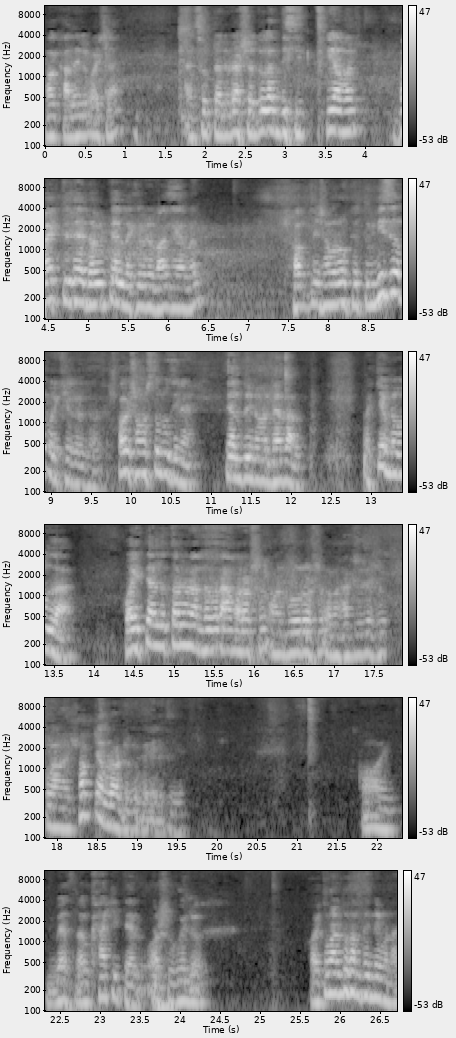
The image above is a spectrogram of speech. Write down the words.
হক খালের পয়সা আমি ছোট্ট ব্যবসার দোকান দিছি তুই আমার বাইকতে যায় ধর তেল রাখি ভাঙে আমার। সব জিনিস আমার ওকে তুমি নিজেও পরীক্ষা করে দাও। কবে সমস্ত বুঝি না তেল দুই নম্বর ভেজাল। কেমনে বুঝলা? কয় তেল তোর রান্না করে আমার অসুখ আমার বউর অসুখ আমার হাঁটুর অসুখ কোরআনের সবটা আমরা অটকে করে গেছি। কয় বেচলাম খাঁটি তেল অসুখ হইল। কয় তোমার দোকান থেকে নেব না?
